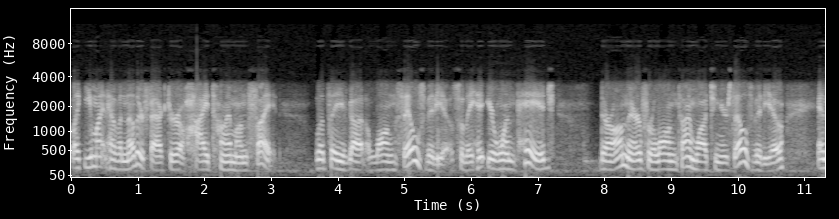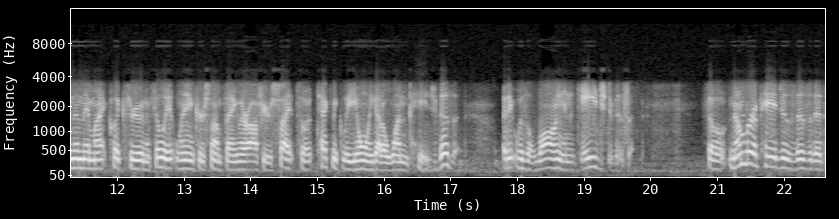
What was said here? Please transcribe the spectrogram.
like you might have another factor of high time on site. Let's say you've got a long sales video, so they hit your one page, they're on there for a long time watching your sales video, and then they might click through an affiliate link or something. They're off your site, so technically you only got a one-page visit, but it was a long, engaged visit. So number of pages visited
